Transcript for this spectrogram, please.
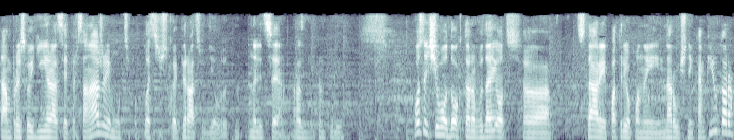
Там происходит генерация персонажа, ему типа пластическую операцию делают на лице разбитым пулей. После чего доктор выдает э, старый потрепанный наручный компьютер,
